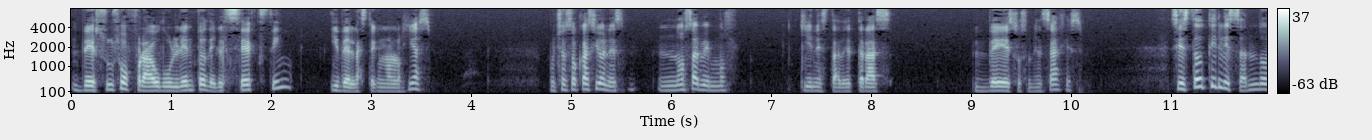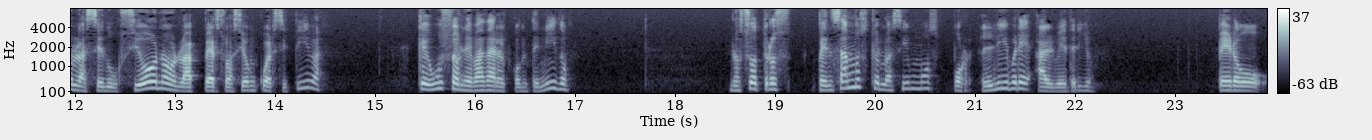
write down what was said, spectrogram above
de su uso fraudulento del sexting y de las tecnologías. Muchas ocasiones no sabemos quién está detrás de esos mensajes. Si está utilizando la seducción o la persuasión coercitiva, ¿qué uso le va a dar al contenido? Nosotros pensamos que lo hacemos por libre albedrío. Pero,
